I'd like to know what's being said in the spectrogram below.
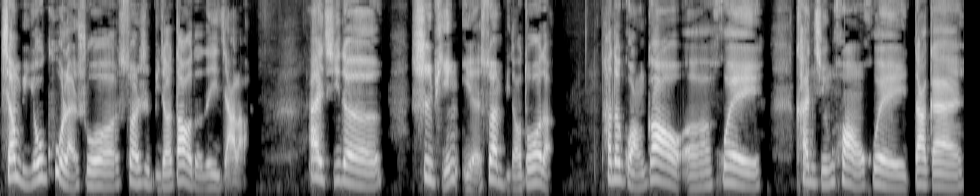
相比优酷来说，算是比较道德的一家了。爱奇艺的视频也算比较多的，它的广告呃会看情况会大概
